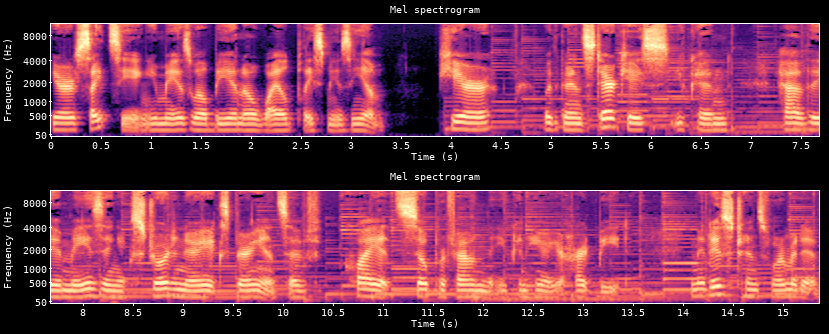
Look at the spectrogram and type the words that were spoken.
You're sightseeing. You may as well be in a wild place museum. Here, with Grand Staircase, you can have the amazing, extraordinary experience of quiet so profound that you can hear your heartbeat. And it is transformative.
